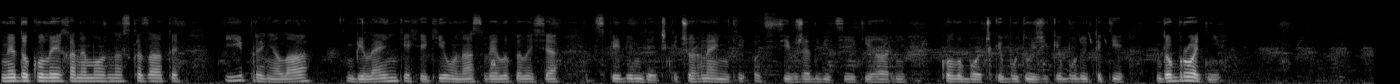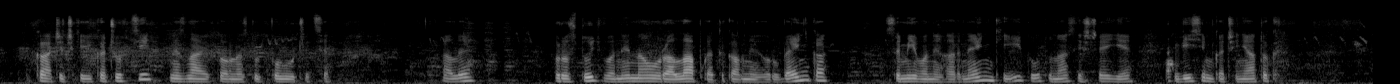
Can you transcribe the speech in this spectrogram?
недоколихане, можна сказати. І прийняла біленьких, які у нас вилупилися з-під індички. Чорненькі, ось ці вже дивіться, які гарні колобочки, бутужики будуть такі добротні качечки і качурці. Не знаю, хто в нас тут получиться. Але ростуть вони на ура. Лапка така в них грубенька, самі вони гарненькі, і тут у нас іще є вісім каченяток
